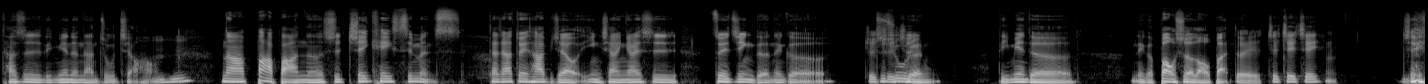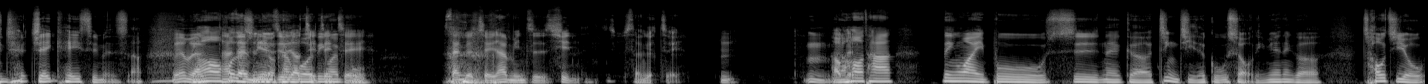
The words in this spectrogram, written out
他是里面的男主角哈。嗯、哼那爸爸呢是 J.K. Simmons，大家对他比较有印象，应该是最近的那个蜘蛛人里面的那个报社老板。对，J.J.J. 嗯，J.J. J.K. Simmons 啊，没有没有，然后或者是你有看过另外一部，三个 J，他名字姓三个 J。嗯嗯，然后他另外一部是那个晋级的鼓手里面那个超级有。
